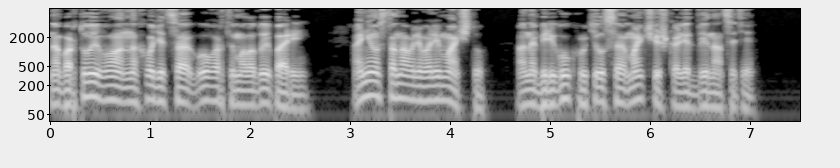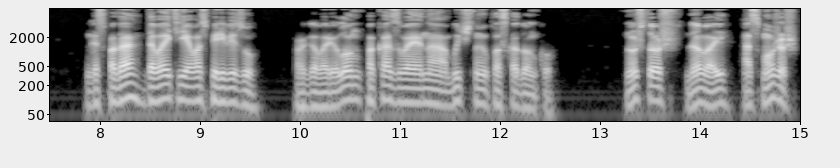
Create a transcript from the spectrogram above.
На борту его находится Говард и молодой парень. Они устанавливали мачту, а на берегу крутился мальчишка лет 12. «Господа, давайте я вас перевезу», — проговорил он, показывая на обычную плоскодонку. «Ну что ж, давай, а сможешь?»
